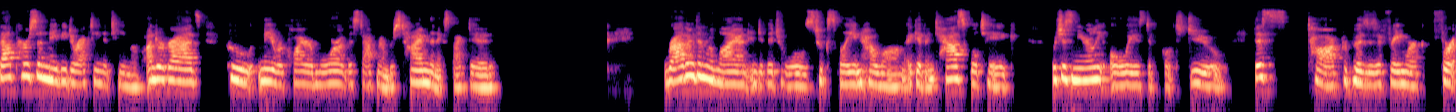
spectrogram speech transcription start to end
that person may be directing a team of undergrads who may require more of the staff member's time than expected. Rather than rely on individuals to explain how long a given task will take, which is nearly always difficult to do, this talk proposes a framework for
